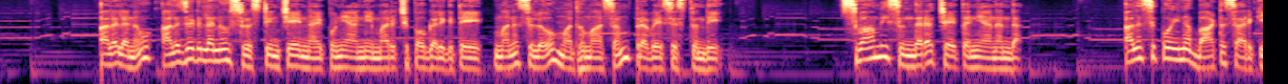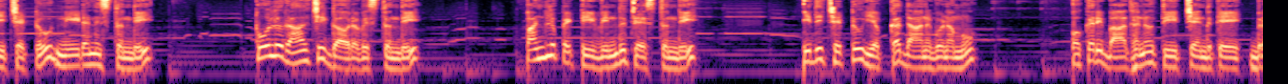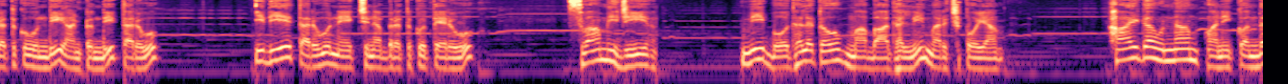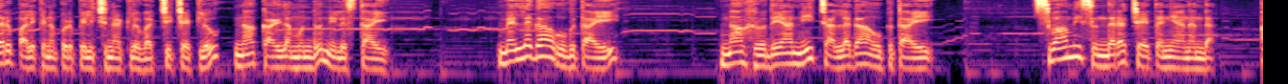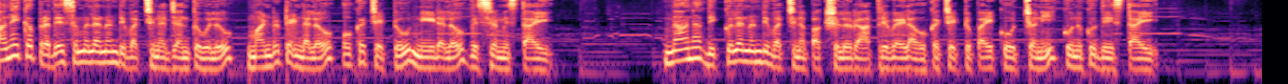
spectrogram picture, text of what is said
అలలను అలజడులను సృష్టించే నైపుణ్యాన్ని మరచిపోగలిగితే మనసులో మధుమాసం ప్రవేశిస్తుంది. స్వామి సుందర చైతన్యానంద. అలసిపోయిన బాటసారికి చెట్టు నీడనిస్తుంది. పూలు రాల్చి గౌరవిస్తుంది. పండ్లు పెట్టి విందు చేస్తుంది. ఇది చెట్టు యొక్క దానగుణము. ఒకరి బాధను తీర్చేందుకే బ్రతుకు ఉంది అంటుంది తరువు. ఇదియే తరువు నేర్చిన బ్రతుకు తెరువు. స్వామీజీ మీ బోధలతో మా బాధల్ని మరచిపోయాం. హాయిగా ఉన్నాం అని కొందరు పలికినప్పుడు పిలిచినట్లు వచ్చి చెట్లు నా కళ్ళ ముందు నిలుస్తాయి. మెల్లగా ఊగుతాయి. నా హృదయాన్ని చల్లగా ఊపుతాయి. స్వామి సుందర చైతన్యానంద అనేక ప్రదేశముల నుండి వచ్చిన జంతువులు మండుటెండలో ఒక చెట్టు నీడలో విశ్రమిస్తాయి. నానా దిక్కుల నుండి వచ్చిన పక్షులు రాత్రివేళ ఒక చెట్టుపై కూర్చొని కునుకుదీస్తాయి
